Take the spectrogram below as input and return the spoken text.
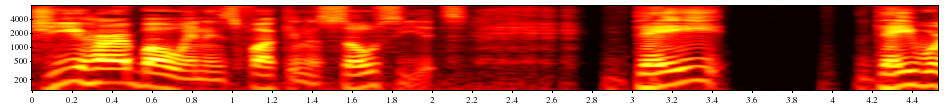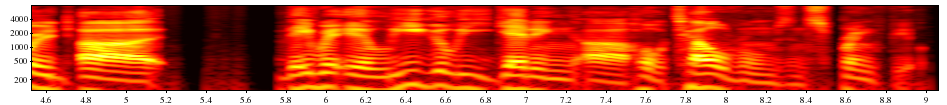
G Herbo and his fucking associates, they they were uh they were illegally getting uh, hotel rooms in Springfield.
